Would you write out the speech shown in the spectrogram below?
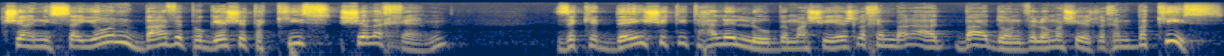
כשהניסיון בא ופוגש את הכיס שלכם, זה כדי שתתהללו במה שיש לכם באדון ולא מה שיש לכם בכיס.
